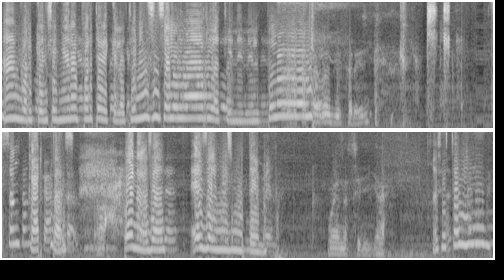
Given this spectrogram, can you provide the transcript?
Ah, porque el señor, aparte de que lo tiene en su celular, lo tiene en el play. Son cartas. Bueno, o sea, es del mismo tema. Bueno, sí, ya. O sea, está bien.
